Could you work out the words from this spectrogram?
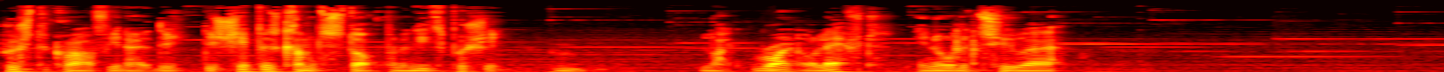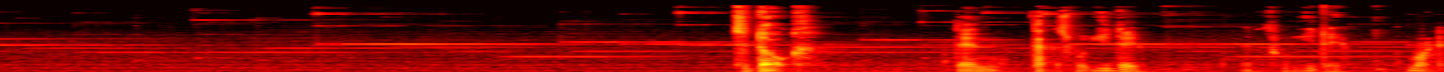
push the craft. You know, the, the ship has come to stop, and I need to push it mm, like right or left in order to uh, to dock. Then that's what you do. That's what you do. Right.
